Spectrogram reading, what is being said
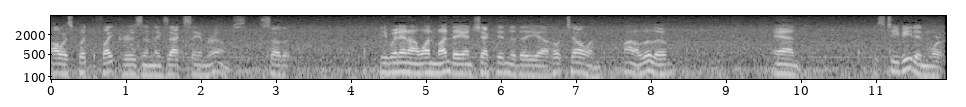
always put the flight crews in the exact same rooms. So that he went in on one Monday and checked into the uh, hotel in Honolulu, and his TV didn't work.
